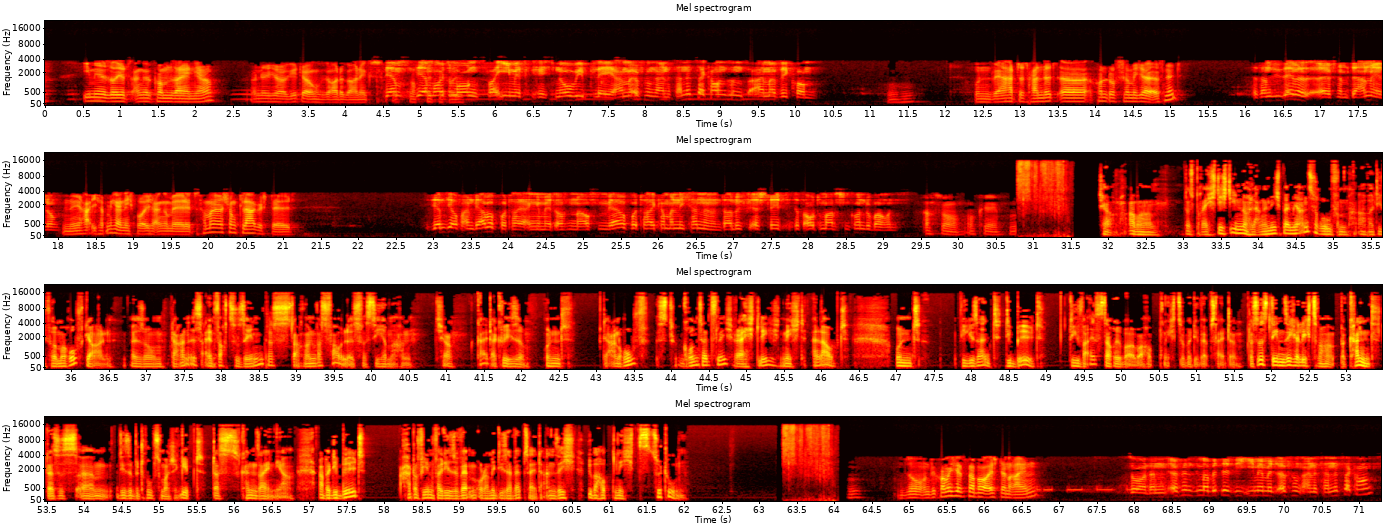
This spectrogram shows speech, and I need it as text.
E-Mail soll jetzt angekommen sein, ja? Nee, ja, geht ja irgendwie gerade gar nichts. Sie haben, Sie haben heute früh. Morgen zwei E-Mails gekriegt. No Replay. Einmal Öffnung eines Handelsaccounts und einmal Willkommen. Mhm. Und wer hat das Handelskonto Konto für mich eröffnet? Das haben Sie selber eröffnet mit der Anmeldung. Nee, ich habe mich ja nicht bei euch angemeldet. Das haben wir ja schon klargestellt. Sie haben sich auf ein Werbeportal angemeldet. Auf, auf dem Werbeportal kann man nicht handeln und dadurch erstellt sich das automatisch ein Konto bei uns. Ach so, okay. Hm. Tja, aber das berechtigt ihn noch lange nicht bei mir anzurufen. Aber die Firma ruft ja an. Also daran ist einfach zu sehen, dass daran was faul ist, was die hier machen. Tja, Kaltakquise. Und der Anruf ist grundsätzlich rechtlich nicht erlaubt. Und wie gesagt, die Bild, die weiß darüber überhaupt nichts über die Webseite. Das ist denen sicherlich zwar bekannt, dass es ähm, diese Betrugsmasche gibt. Das kann sein, ja. Aber die Bild hat auf jeden Fall diese Web oder mit dieser Webseite an sich überhaupt nichts zu tun. So, und wie komme ich jetzt da bei euch denn rein? So, dann öffnen Sie mal bitte die E-Mail mit Öffnung eines Handelsaccounts.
